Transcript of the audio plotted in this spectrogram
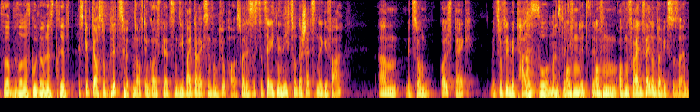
Ist auch besonders gut, wenn man das trifft. Es gibt ja auch so Blitzhütten auf den Golfplätzen, die weiter weg sind vom Clubhaus, weil das ist tatsächlich eine nicht zu unterschätzende Gefahr. Ähm, mit so einem Golfbag, mit so viel Metall Ach so, meinst wirklich auf dem, Blitz, ja. auf, dem, auf dem freien Feld unterwegs zu sein.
